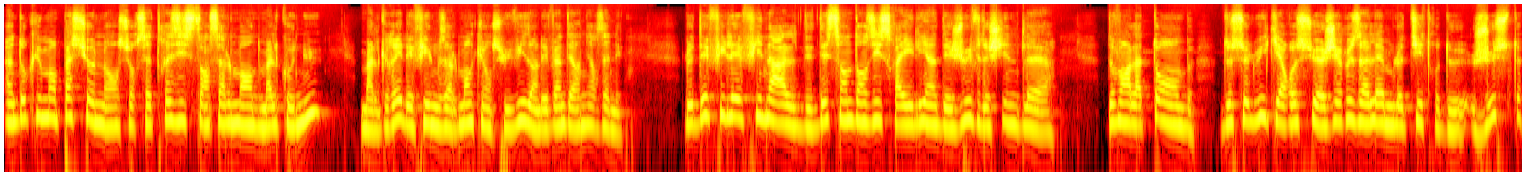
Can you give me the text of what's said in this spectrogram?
un document passionnant sur cette résistance allemande mal connue, malgré les films allemands qui ont suivi dans les 20 dernières années. Le défilé final des descendants israéliens des Juifs de Schindler devant la tombe de celui qui a reçu à Jérusalem le titre de Juste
